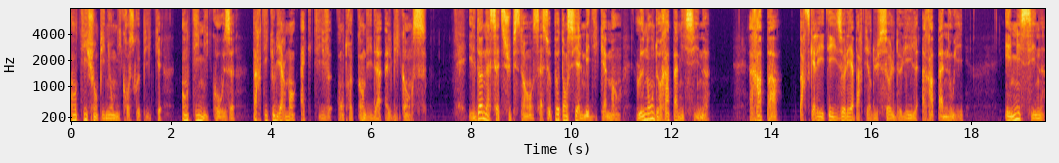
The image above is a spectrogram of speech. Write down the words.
anti-champignon microscopique, antimycose, particulièrement active contre Candida albicans. Il donne à cette substance, à ce potentiel médicament, le nom de rapamycine, Rapa, parce qu'elle a été isolée à partir du sol de l'île Rapa Nui, et mycine,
